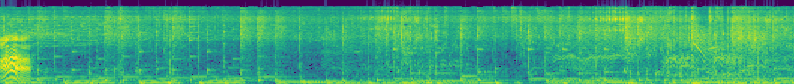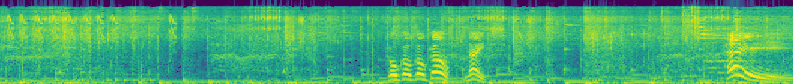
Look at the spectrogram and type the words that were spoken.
Ah! Go, go, go, go! Nice. Hey!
